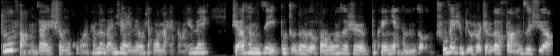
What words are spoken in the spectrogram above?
租房在生活，他们完全也没有想过买房，因为只要他们自己不主动走，房屋公司是不可以撵他们走的，除非是比如说整个房子需要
